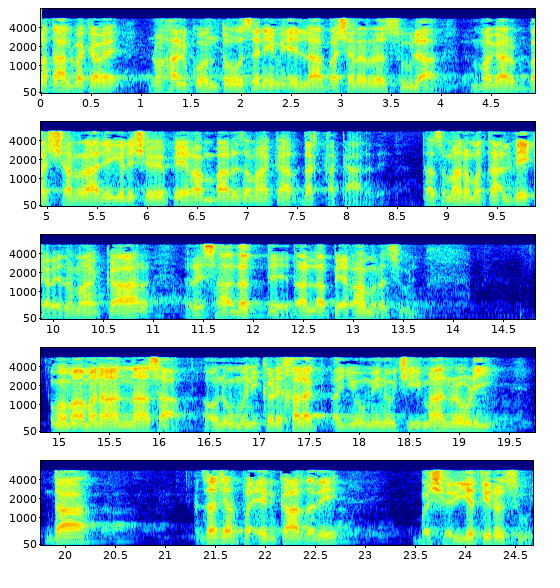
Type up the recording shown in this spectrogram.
مطالبه کوي نو هل کون تو زنیم الا بشر رسولا مگر بشر را لګل شوی پیغمبر زما کار دقه کار دی تاسو مانه مطالبه کوي زما کار رسالت دی د الله پیغام رسول وما منع الناس او نو منی کړي خلق ايومنو چې ایمان وروړي دا زجر په انکار ده دی بشریت رسول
